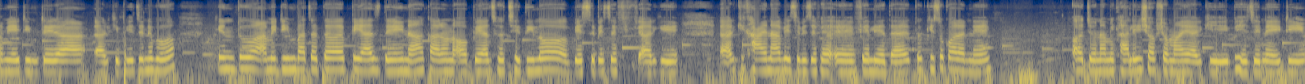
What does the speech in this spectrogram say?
আমি এই ডিমটা আর কি ভেজে নেব। কিন্তু আমি ডিম ভাজাতে পেঁয়াজ দেই না, কারণ ও পেঁয়াজ হচ্ছে দিল, বেছে বেছে আর কি আর কি খায় না, বেছে বেছে ফেলিয়ে দেয়, তো কিছু করার নেই। ওর জন্য আমি খালি সব সময় আর কি ভেজে নেই ডিম।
